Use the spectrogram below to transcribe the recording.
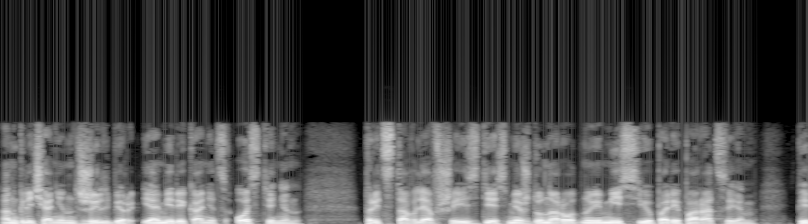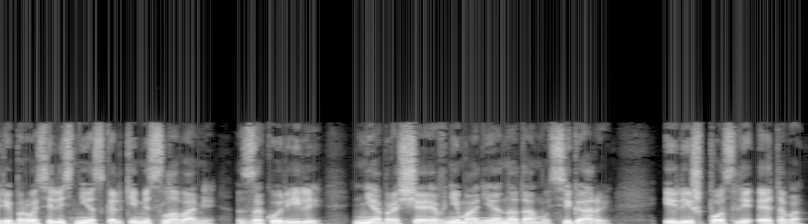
англичанин Джильбер и американец Остинин, представлявшие здесь международную миссию по репарациям, перебросились несколькими словами, закурили, не обращая внимания на даму сигары, и лишь после этого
